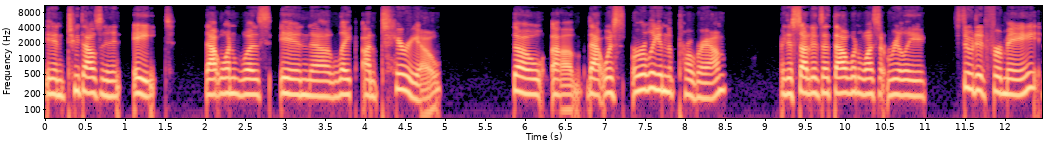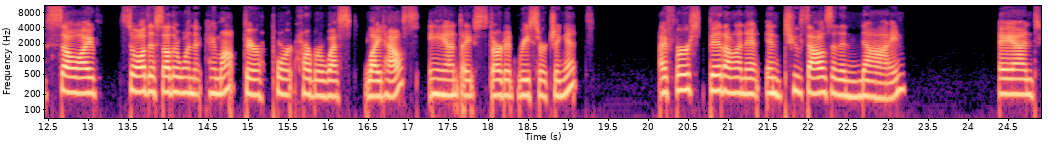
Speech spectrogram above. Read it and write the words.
in 2008, that one was in uh, Lake Ontario. So um, that was early in the program. I decided that that one wasn't really suited for me. So I saw this other one that came up, Fairport Harbor West Lighthouse, and I started researching it. I first bid on it in 2009 and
